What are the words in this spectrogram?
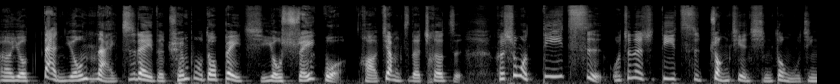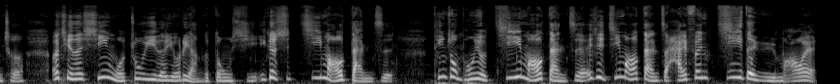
呃，有蛋、有奶之类的，全部都备齐，有水果。好，这样子的车子，可是我第一次，我真的是第一次撞见行动五金车，而且呢，吸引我注意的有两个东西，一个是鸡毛掸子，听众朋友，鸡毛掸子，而且鸡毛掸子还分鸡的羽毛，哎，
